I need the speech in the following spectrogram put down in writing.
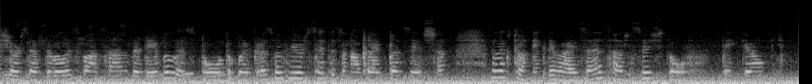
make sure seatable is fastened, the table is stored, the backrest of your seat is in upright position. Electronic devices are switched off. Thank you.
